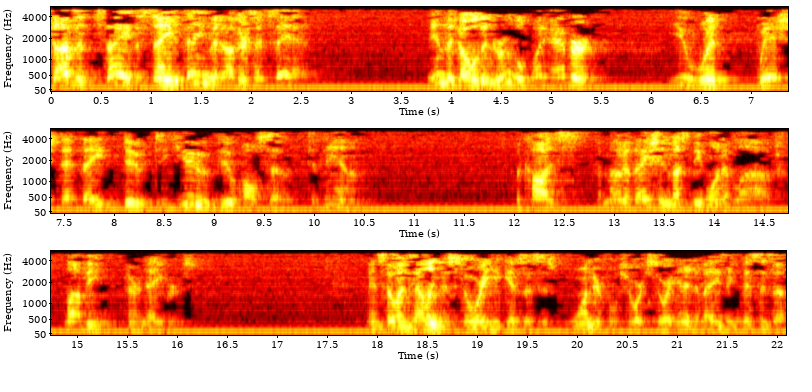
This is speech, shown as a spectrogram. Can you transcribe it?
doesn't say the same thing that others had said. In the Golden Rule, whatever you would wish that they do to you, do also to them. Because the motivation must be one of love, loving our neighbors. And so, in telling the story, he gives us this wonderful short story. Isn't it amazing? This is a,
